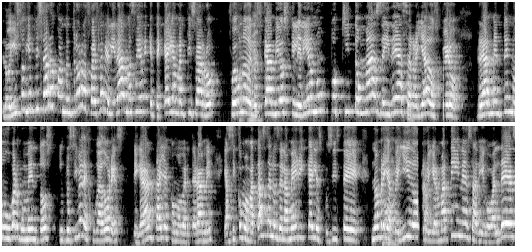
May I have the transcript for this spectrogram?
Lo hizo bien Pizarro cuando entró Rafa, es la realidad, más allá de que te caiga mal Pizarro, fue uno de los cambios que le dieron un poquito más de ideas a Rayados, pero realmente no hubo argumentos, inclusive de jugadores de gran talla como Berterame, y así como mataste a los del América y les pusiste nombre y apellido a Roger Martínez, a Diego Valdés,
